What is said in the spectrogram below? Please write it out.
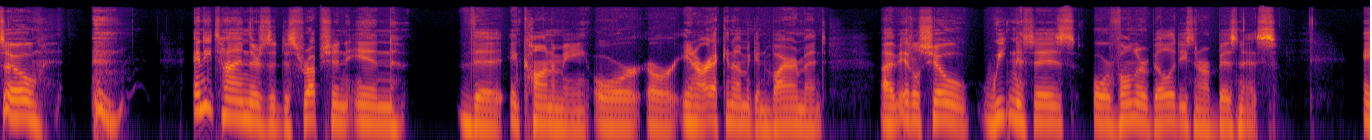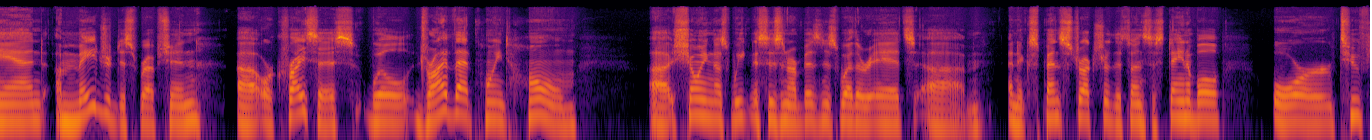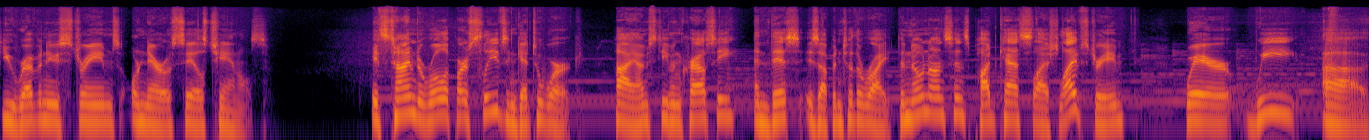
So, anytime there's a disruption in the economy or or in our economic environment, uh, it'll show weaknesses or vulnerabilities in our business. And a major disruption uh, or crisis will drive that point home, uh, showing us weaknesses in our business, whether it's um, an expense structure that's unsustainable, or too few revenue streams, or narrow sales channels. It's time to roll up our sleeves and get to work. Hi, I'm Stephen Krause, and this is Up and to the Right, the no nonsense podcast slash live stream where we uh,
